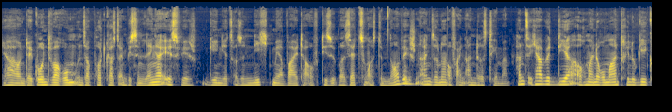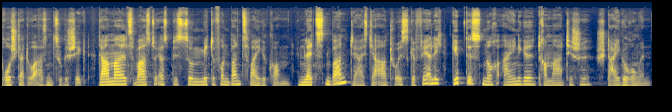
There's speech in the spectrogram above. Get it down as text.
Ja, und der Grund, warum unser Podcast ein bisschen länger ist, wir gehen jetzt also nicht mehr weiter auf diese Übersetzung aus dem Norwegischen ein, sondern auf ein anderes Thema. Hans, ich habe dir auch meine Romantrilogie Großstadtoasen zugeschickt. Damals warst du erst bis zur Mitte von Band 2 gekommen. Im letzten Band, der heißt ja Arthur ist gefährlich, gibt es noch einige dramatische Steigerungen.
